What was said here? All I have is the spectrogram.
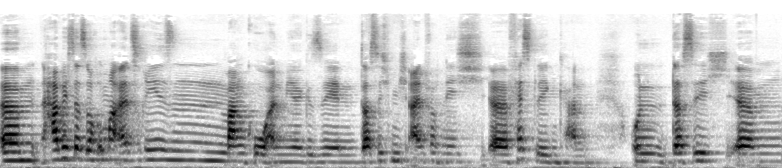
ähm, habe ich das auch immer als Riesenmanko an mir gesehen, dass ich mich einfach nicht äh, festlegen kann und dass ich ähm,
